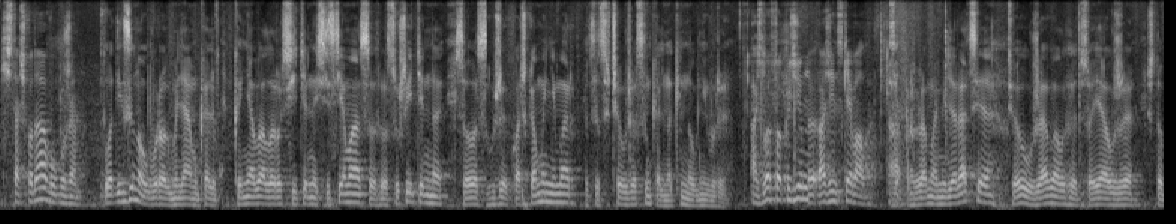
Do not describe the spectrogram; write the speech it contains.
кишташкода вугужем. Вот их зынок бурок милям каль конявала растительная система, сушительная, сос уже квашкамы не мар, это уже сын каль на кино не выры. Ажло сокыжим ажинске вал. А программа мелиорация, все уже вал, что я уже, что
